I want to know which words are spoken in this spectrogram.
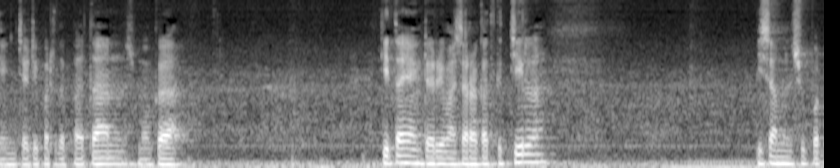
yang jadi perdebatan semoga kita yang dari masyarakat kecil bisa mensupport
